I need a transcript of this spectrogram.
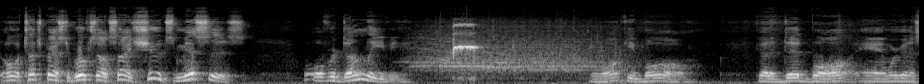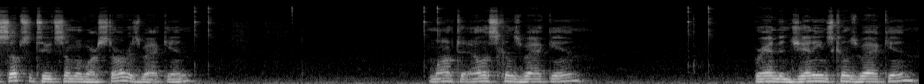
Oh, a touch pass to Brooks outside. Shoots, misses over Dunleavy. Milwaukee ball. Got a dead ball, and we're going to substitute some of our starters back in. Monta Ellis comes back in. Brandon Jennings comes back in.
